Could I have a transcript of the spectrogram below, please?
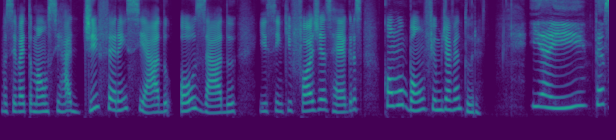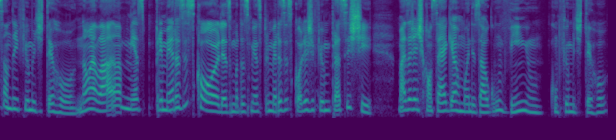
Você vai tomar um cirrá diferenciado, ousado e sim que foge às regras, como um bom filme de aventura. E aí, pensando em filme de terror, não é lá as minhas primeiras escolhas, uma das minhas primeiras escolhas de filme pra assistir. Mas a gente consegue harmonizar algum vinho com filme de terror?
